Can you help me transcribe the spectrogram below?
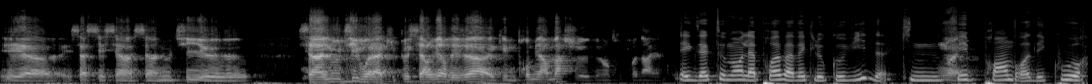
et, euh, ça, c'est un, un, outil. c'est un outil voilà, qui peut servir déjà, qui est une première marche de l'entrepreneuriat. Exactement, la preuve avec le Covid qui nous fait prendre des cours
